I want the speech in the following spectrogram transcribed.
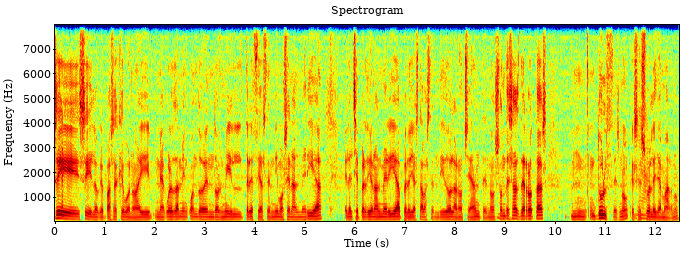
Sí, sí, lo que pasa es que bueno, ahí me acuerdo también cuando en 2013 ascendimos en Almería, el Elche perdió en Almería, pero ya estaba ascendido la noche antes, ¿no? Son de esas derrotas mm, dulces, ¿no? Que se suele llamar, ¿no?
